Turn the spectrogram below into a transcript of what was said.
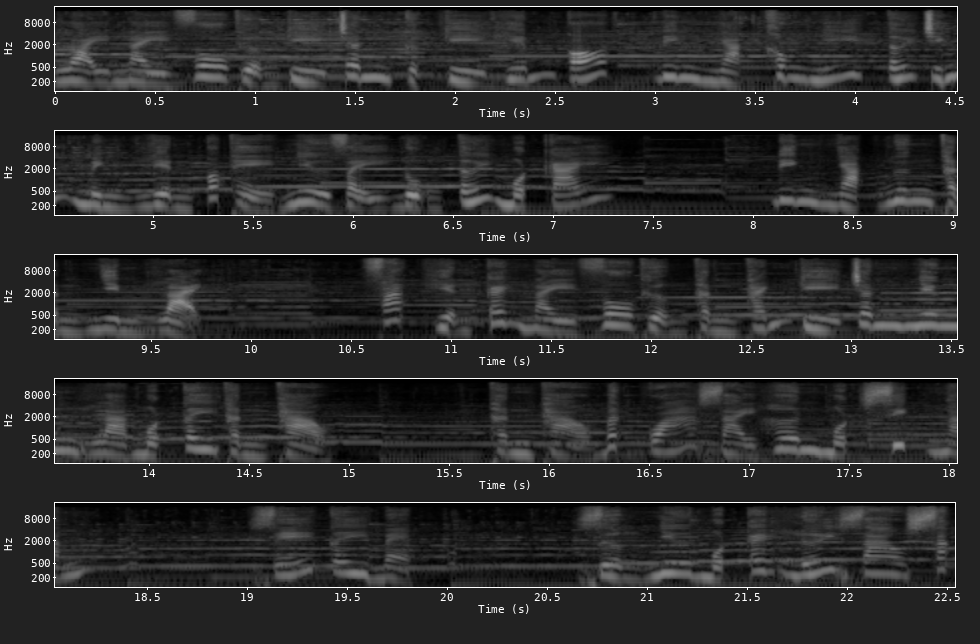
Loại này vô thượng kỳ chân cực kỳ hiếm có, Đinh nhạc không nghĩ tới chính mình liền có thể như vậy đụng tới một cái. Đinh nhạc ngưng thần nhìn lại. Phát hiện cái này vô thượng thần thánh kỳ chân nhưng là một cây thần thảo. Thần thảo bất quá dài hơn một xích ngắn. Dế cây bẹp. Dường như một cái lưới dao sắc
